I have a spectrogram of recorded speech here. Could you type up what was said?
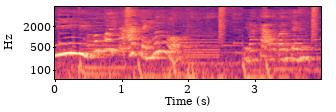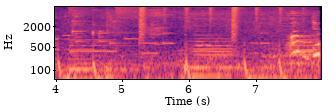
咦，不怎么还单？我，你来卡我，我。哦，对。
